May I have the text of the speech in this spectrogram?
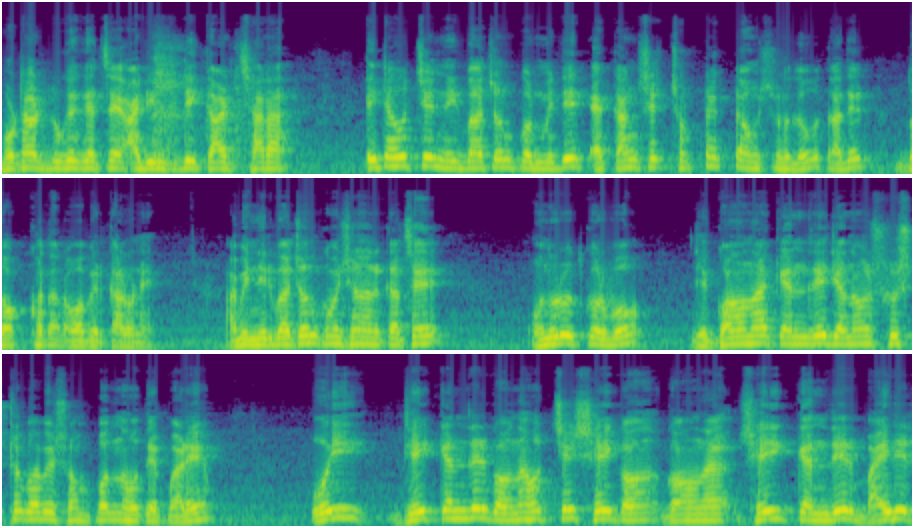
ভোটার ঢুকে গেছে আইডেন্টিটি কার্ড ছাড়া। এটা হচ্ছে নির্বাচন কর্মীদের একাংশের ছোট্ট একটা অংশ হলেও তাদের দক্ষতার অভাবের কারণে। আমি নির্বাচন কমিশনের কাছে অনুরোধ করব যে গণনা কেন্দ্রে যেন সুষ্ঠুভাবে সম্পন্ন হতে পারে। ওই যেই কেন্দ্রের গণনা হচ্ছে, সেই গণনা, সেই কেন্দ্রের বাইরের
